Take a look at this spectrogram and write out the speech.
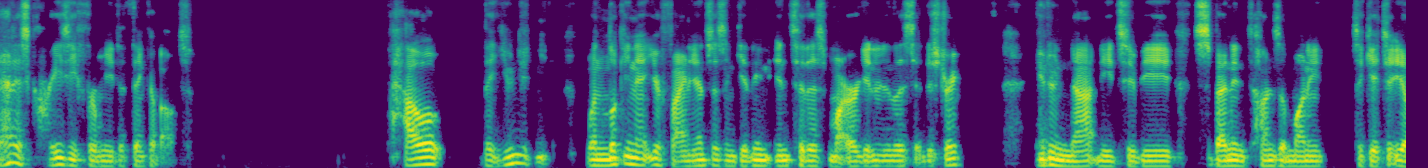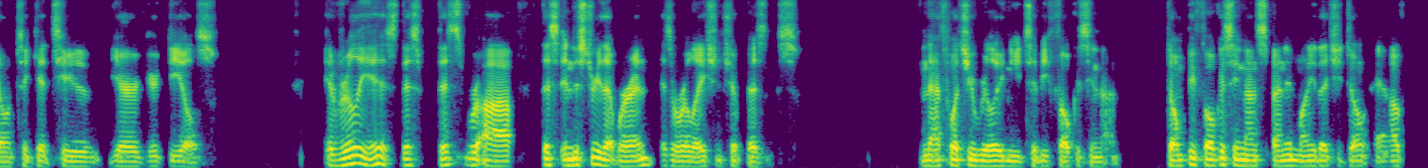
That is crazy for me to think about. How that you when looking at your finances and getting into this market into this industry you do not need to be spending tons of money to get to you know to get to your your deals. It really is. This this uh this industry that we're in is a relationship business. And that's what you really need to be focusing on. Don't be focusing on spending money that you don't have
